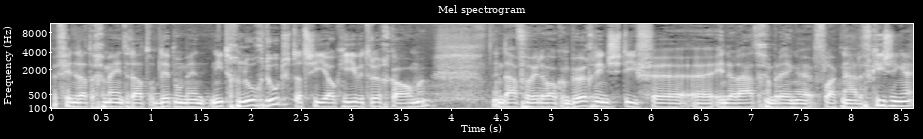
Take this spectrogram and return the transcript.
We vinden dat de gemeente dat op dit moment niet genoeg doet. Dat zie je ook hier weer terugkomen. En daarvoor willen we ook een burgerinitiatief uh, uh, in de raad gaan brengen vlak na de verkiezingen.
